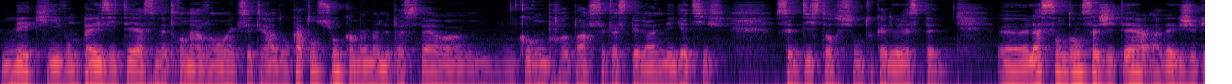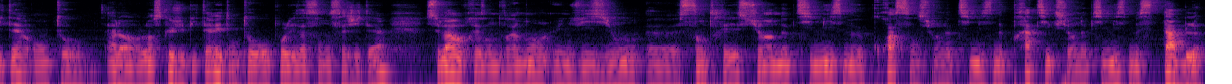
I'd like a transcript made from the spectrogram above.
mais qui vont pas hésiter à se mettre en avant, etc. Donc attention quand même à ne pas se faire euh, corrompre par cet aspect-là négatif, cette distorsion en tout cas de l'aspect. L'ascendant sagittaire avec Jupiter en taureau. Alors, lorsque Jupiter est en taureau pour les ascendants sagittaires, cela représente vraiment une vision euh, centrée sur un optimisme croissant, sur un optimisme pratique, sur un optimisme stable,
